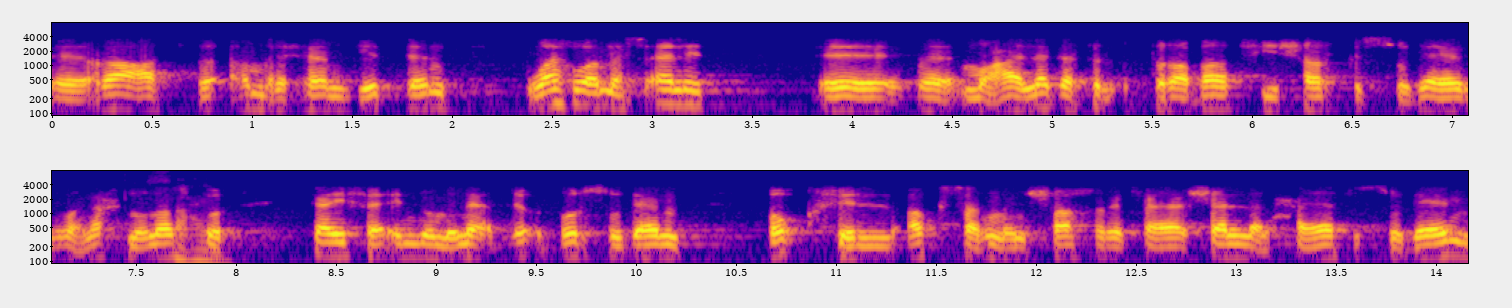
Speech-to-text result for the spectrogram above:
راعت أمر هام جدا وهو مسألة معالجة الاضطرابات في شرق السودان ونحن نذكر كيف إنه من بور سودان اقفل أكثر من شهر فشل الحياة في السودان.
